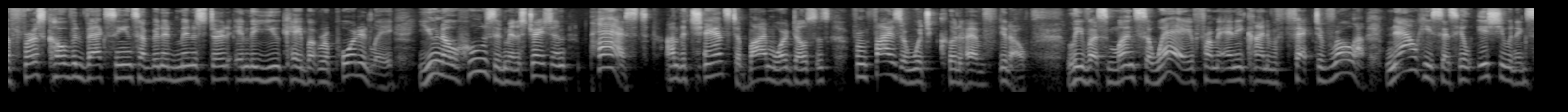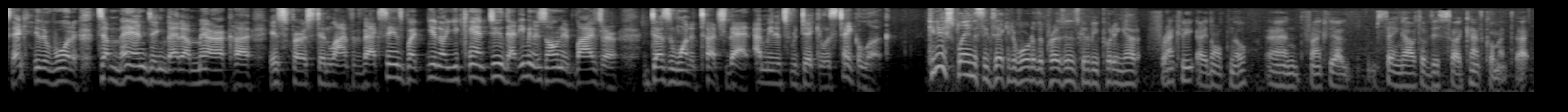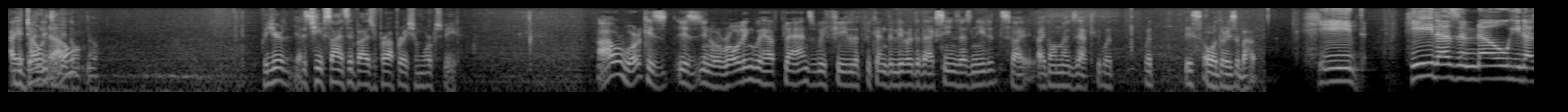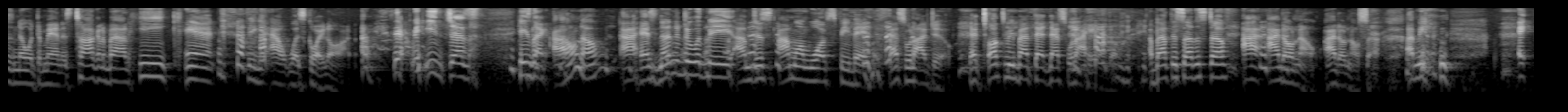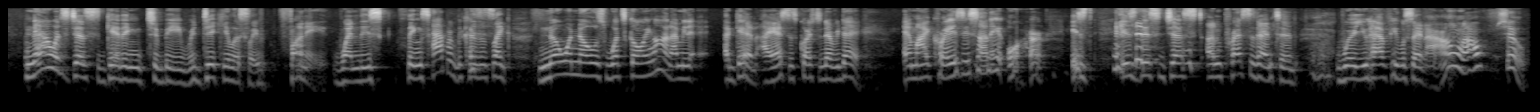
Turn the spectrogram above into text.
The first COVID vaccines have been administered in the UK, but reportedly, you know whose administration passed on the chance to buy more doses from Pfizer, which could have, you know, leave us months away from any kind of effective rollout. Now he says he'll issue an executive order demanding that America is first in line for the vaccines, but you know, you can't do that. Even his own advisor doesn't want to touch that. I mean, it's ridiculous. Take a look. Can you explain this executive order the president is going to be putting out? Frankly, I don't know. And frankly, I'm staying out of this, so I can't comment. I, you don't I literally know? don't know. But you're the chief science advisor for Operation Warp Speed. Our work is, is, you know, rolling. We have plans. We feel that we can deliver the vaccines as needed. So I, I don't know exactly what, what this order is about. He he doesn't know. He doesn't know what the man is talking about. He can't figure out what's going on. I mean, I mean, he just he's like, I don't know. It has nothing to do with me. I'm just I'm on warp speed, man. That's what I do. That talk to me about that. That's what I handle. About this other stuff, I I don't know. I don't know, sir. I mean. eh, Now it's just getting to be ridiculously funny when these things happen because it's like no one knows what's going on. I mean, again, I ask this question every day. Am I crazy, Sunny? Or is is this just unprecedented where you have people saying, I don't know, shoot.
